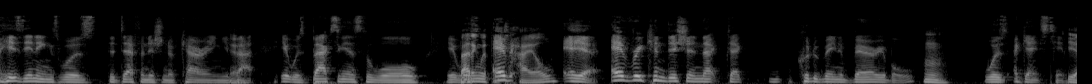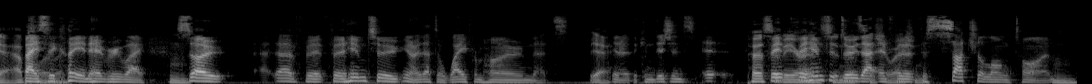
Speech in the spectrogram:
his innings was the definition of carrying your Yeah. bat. It was backs against the wall. It Batting was with the every- tail. Yeah, every condition that, that could have been a variable was against him. Hmm. Yeah, absolutely. Hmm. basically in every way. So uh, for for him to you know that's away from home. That's Yeah. you know the conditions. Uh, Perseverance for, for him to in do that that and for, for such a long time.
